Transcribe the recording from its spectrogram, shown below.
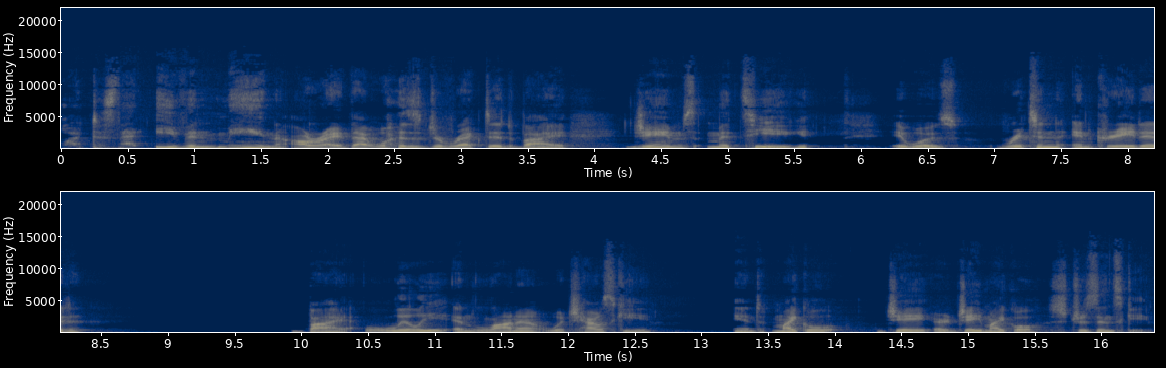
What does that even mean? All right, that was directed by James McTeigue. It was written and created by Lily and Lana Wachowski and Michael J or J. Michael Straczynski.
